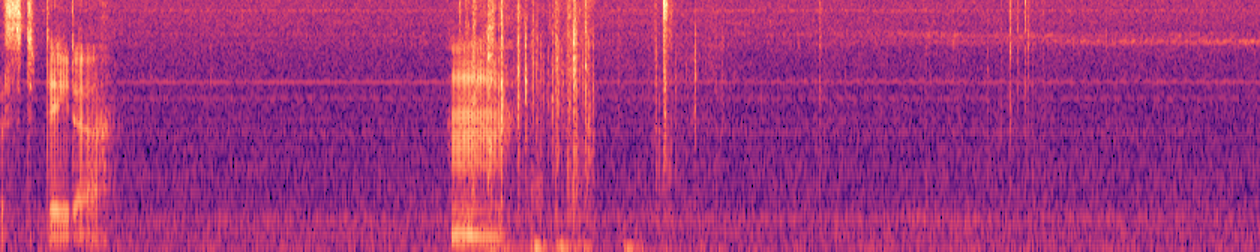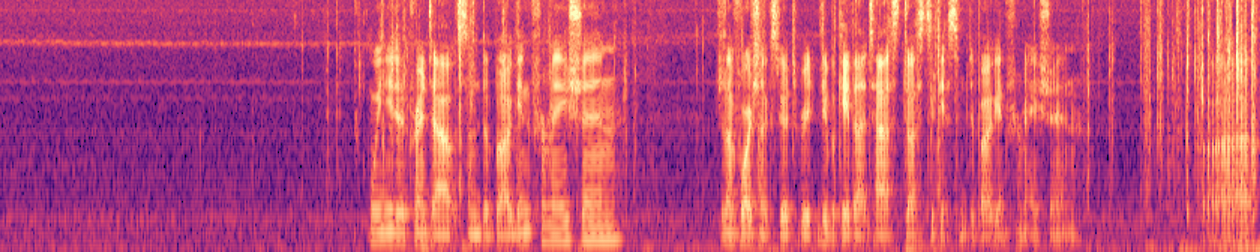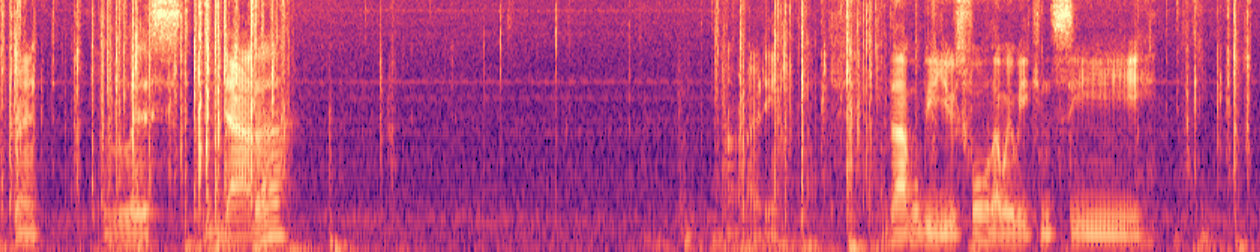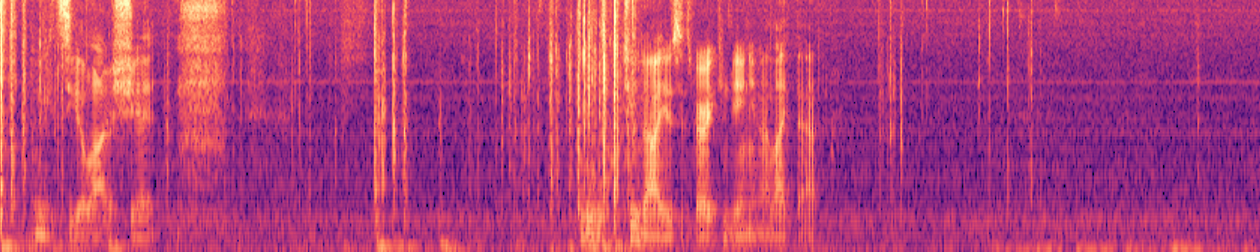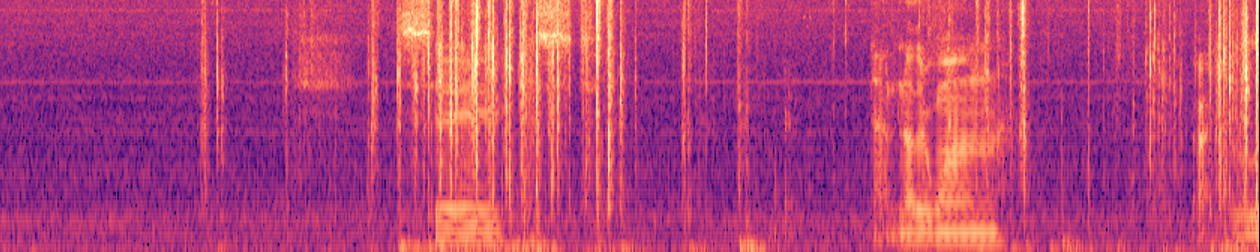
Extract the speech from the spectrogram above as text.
List data. Hmm. we need to print out some debug information, which is unfortunate because we have to duplicate that task just to get some debug information. Uh, print list data. Alrighty. That will be useful. That way we can see we can see a lot of shit. Ooh, two values is very convenient. I like that. Text. Add another one.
